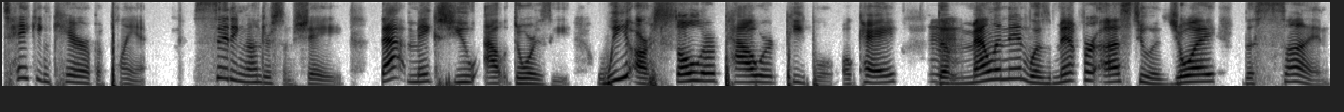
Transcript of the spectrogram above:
taking care of a plant, sitting under some shade. That makes you outdoorsy. We are solar powered people, okay? The Mm. melanin was meant for us to enjoy the sun,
